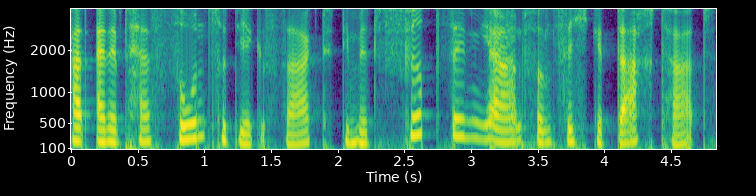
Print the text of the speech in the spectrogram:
hat eine Person zu dir gesagt, die mit 14 Jahren von sich gedacht hat,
